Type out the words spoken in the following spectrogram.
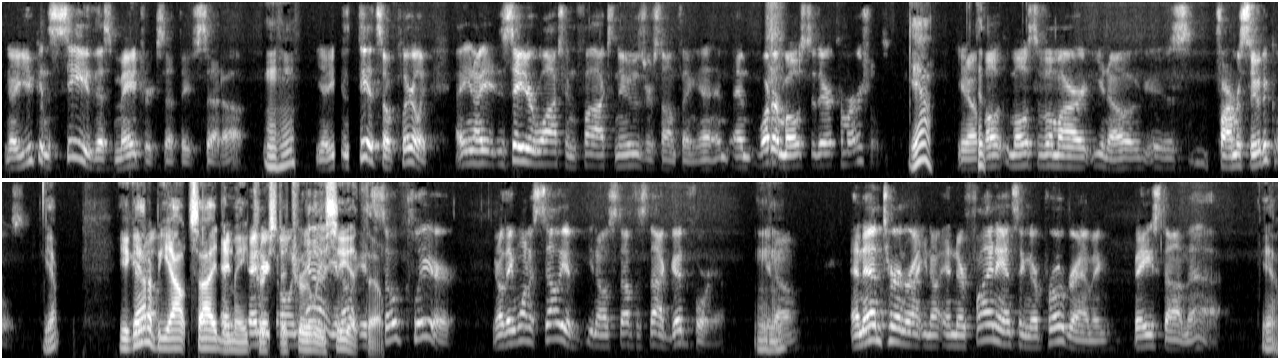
you know you can see this matrix that they've set up. hmm You know, you can see it so clearly. Uh, You know, say you're watching Fox News or something, and, and what are most of their commercials? Yeah. You know, mo- most of them are you know is pharmaceuticals. Yep. You got to know, be outside the And- and matrix going, to truly yeah, you see know, it, though. It's so clear. You know, they want to sell you, you know, stuff that's not good for you. You Mhm. know, and then turn around, you know, and they're financing their programming based on that. Yeah.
